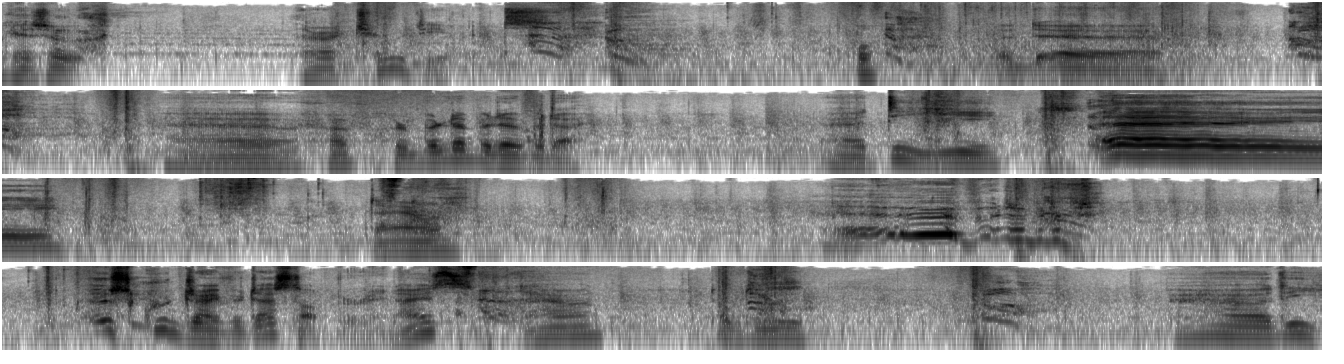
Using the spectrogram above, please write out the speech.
Okay so there are two demons. Oh, uh, uh, uh, D, A, down. A screwdriver, that's not very nice. Down, W, uh, D,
